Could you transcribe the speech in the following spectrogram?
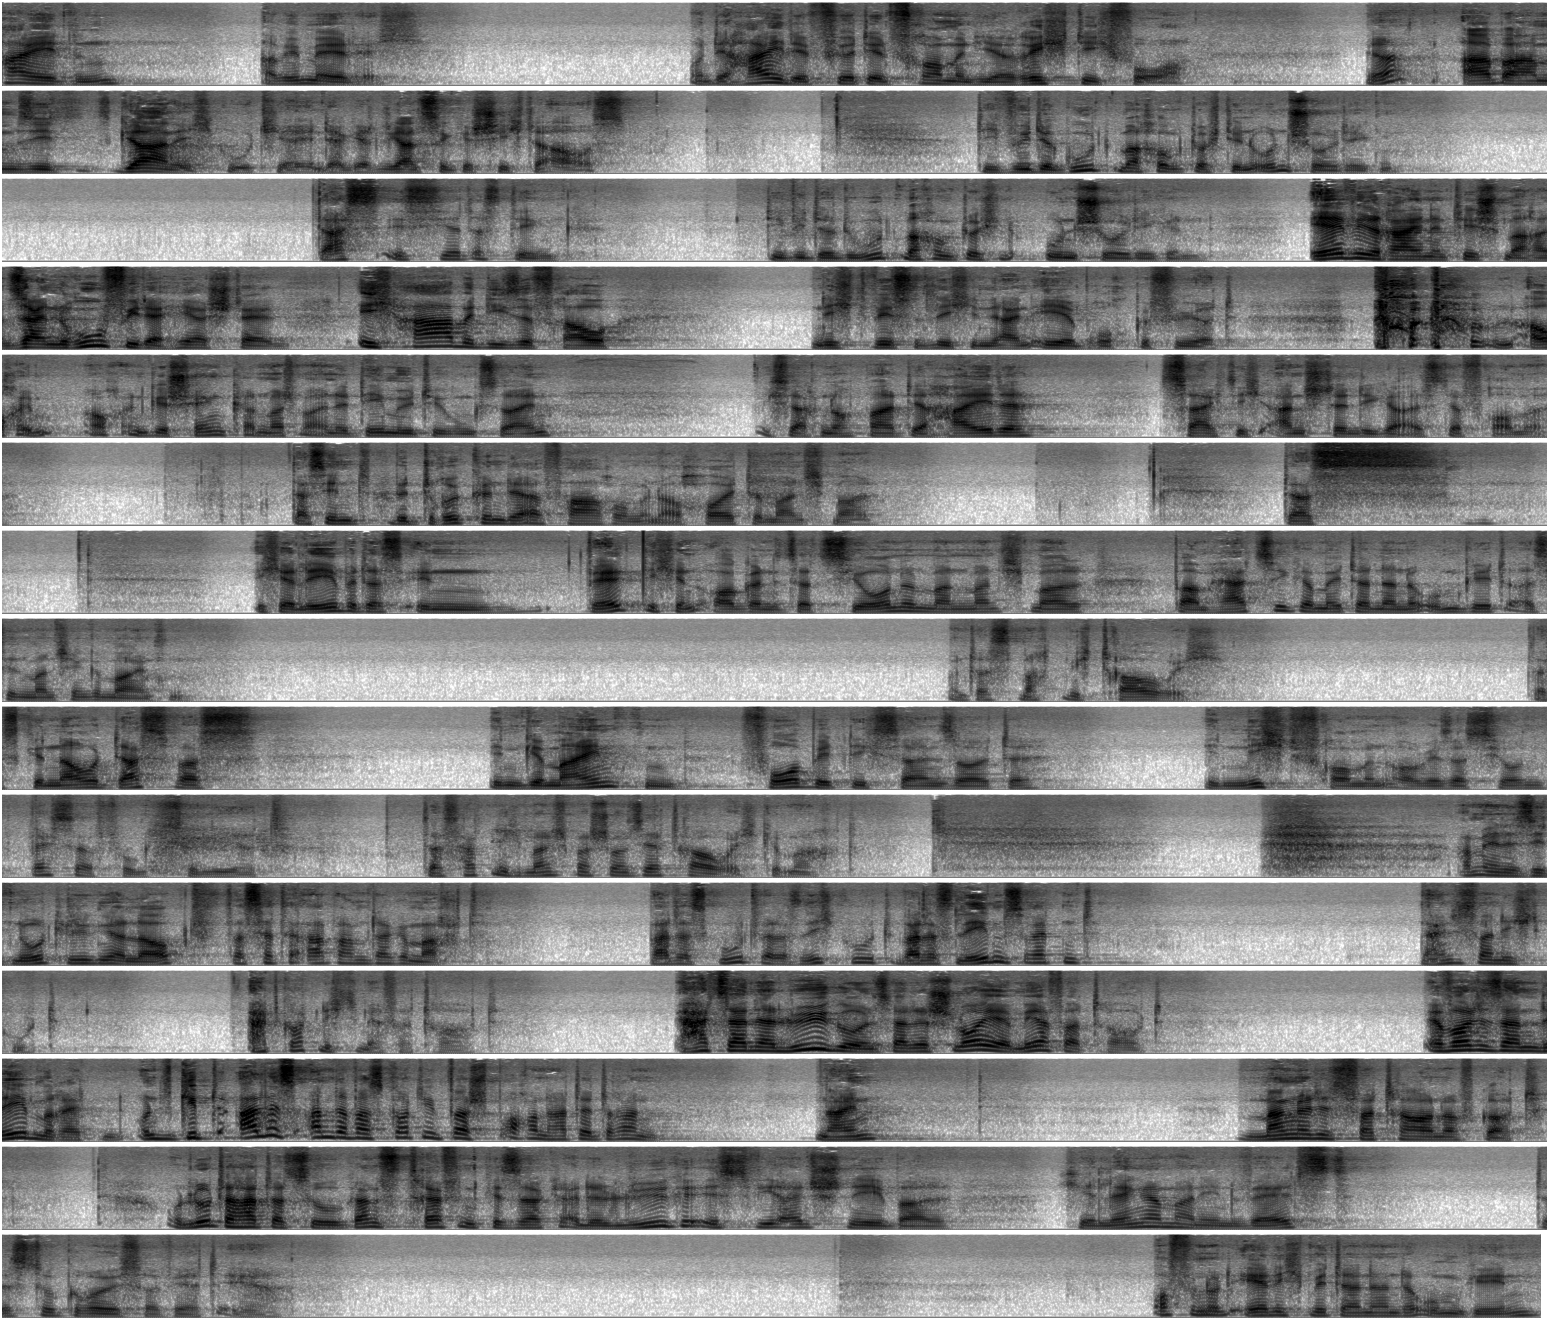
Heiden Abimelech. Und der Heide führt den Frommen hier richtig vor. Ja? Abraham sieht gar nicht gut hier in der ganzen Geschichte aus die Wiedergutmachung durch den Unschuldigen. Das ist hier das Ding. Die Wiedergutmachung durch den Unschuldigen. Er will reinen Tisch machen, seinen Ruf wiederherstellen. Ich habe diese Frau nicht wissentlich in einen Ehebruch geführt. Und auch, im, auch ein Geschenk kann manchmal eine Demütigung sein. Ich sage nochmal, der Heide zeigt sich anständiger als der Fromme. Das sind bedrückende Erfahrungen auch heute manchmal. Dass ich erlebe, dass in weltlichen Organisationen man manchmal barmherziger miteinander umgeht als in manchen Gemeinden. Und das macht mich traurig, dass genau das, was in Gemeinden vorbildlich sein sollte, in nicht frommen Organisationen besser funktioniert. Das hat mich manchmal schon sehr traurig gemacht. Am Ende sind Notlügen erlaubt. Was hat der Abraham da gemacht? War das gut? War das nicht gut? War das lebensrettend? Nein, es war nicht gut. Er hat Gott nicht mehr vertraut. Er hat seiner Lüge und seiner Schleue mehr vertraut. Er wollte sein Leben retten und gibt alles andere, was Gott ihm versprochen hatte, dran. Nein, mangelndes Vertrauen auf Gott. Und Luther hat dazu ganz treffend gesagt, eine Lüge ist wie ein Schneeball. Je länger man ihn wälzt, desto größer wird er. Offen und ehrlich miteinander umgehen,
